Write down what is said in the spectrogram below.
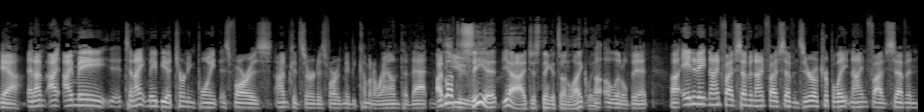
Yeah, and I'm I, I may tonight may be a turning point as far as I'm concerned, as far as maybe coming around to that. I'd love to see it. Yeah, I just think it's unlikely. a, a little bit. Uh, 888-957-9570,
